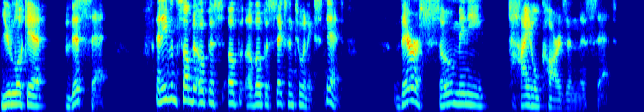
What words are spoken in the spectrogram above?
You look at this set, and even some to Opus Op, of Opus Six, and to an extent, there are so many title cards in this set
